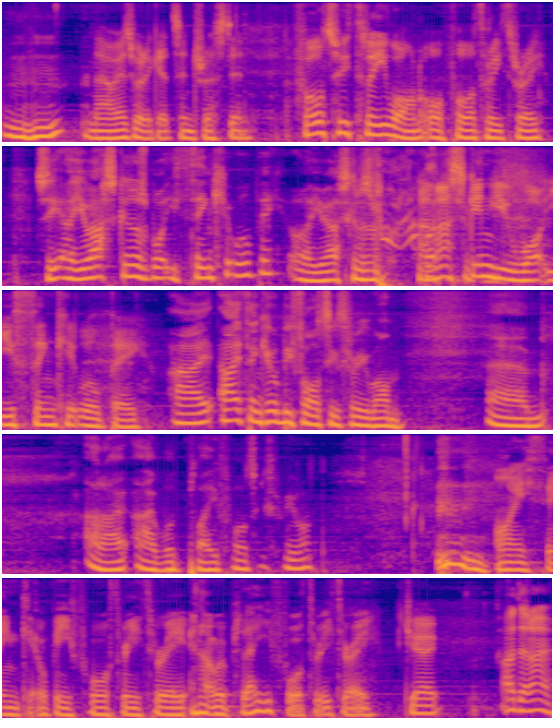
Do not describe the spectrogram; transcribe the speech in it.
Now here's where it gets interesting. Four two three one or four three three. See, are you asking us what you think it will be, or are you asking us? What, I'm asking you what you think it will be. I I think it will be four two three one, um, and I I would play four two three one. I think it'll be 4 3 3, and I would play 4 3 3. Joe. I don't know.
